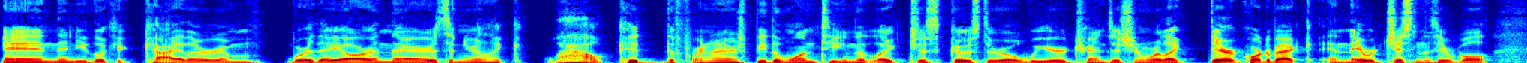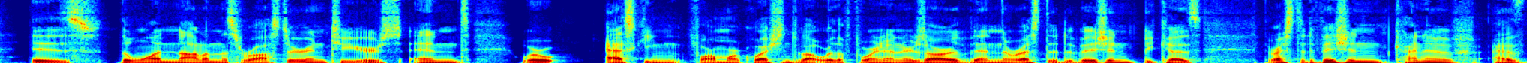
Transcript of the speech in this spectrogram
And then you look at Kyler and where they are in theirs, and you're like, wow, could the 49ers be the one team that like just goes through a weird transition where like their quarterback and they were just in the Super Bowl is the one not on this roster in two years? And we're asking far more questions about where the 49ers are than the rest of the division because the rest of the division kind of has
